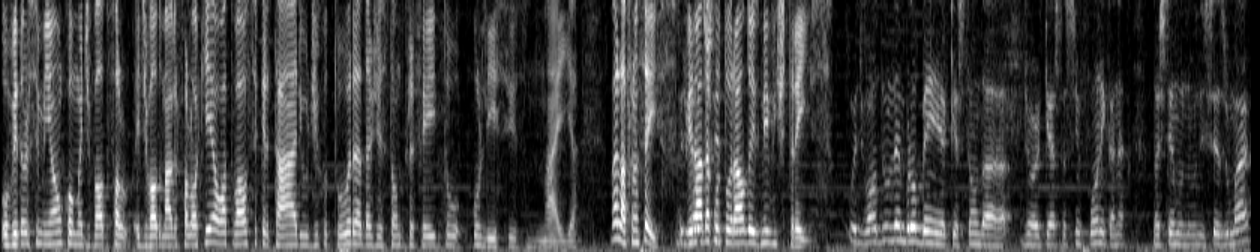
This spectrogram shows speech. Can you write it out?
O Vitor Simeão, como Edivaldo, falou, Edivaldo Magro falou aqui, é o atual secretário de Cultura da gestão do prefeito Ulisses Maia. Vai lá, francês. Edivaldo Virada Cultural 2023. O Edivaldo lembrou bem a questão da, de uma orquestra sinfônica, né? Nós temos no Unicesumar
